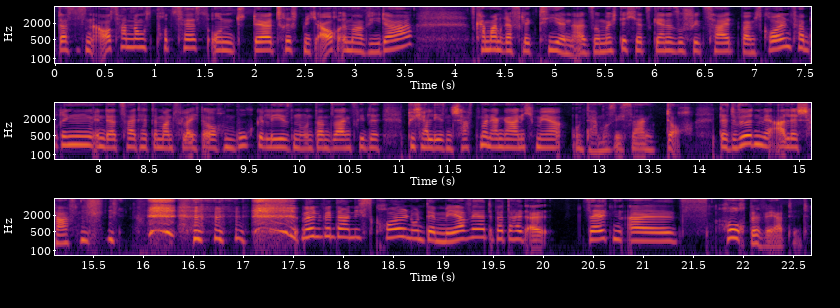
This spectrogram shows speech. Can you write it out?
das ist ein Aushandlungsprozess und der trifft mich auch immer wieder. Das kann man reflektieren. Also möchte ich jetzt gerne so viel Zeit beim Scrollen verbringen. In der Zeit hätte man vielleicht auch ein Buch gelesen und dann sagen viele, Bücher lesen schafft man ja gar nicht mehr. Und da muss ich sagen, doch, das würden wir alle schaffen, wenn wir da nicht scrollen. Und der Mehrwert wird halt selten als hoch bewertet.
